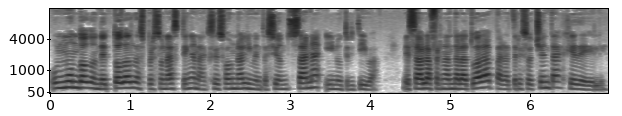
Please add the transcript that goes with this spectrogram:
un mundo donde todas las personas tengan acceso a una alimentación sana y nutritiva. Les habla Fernanda Latuada para 380 GDL.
